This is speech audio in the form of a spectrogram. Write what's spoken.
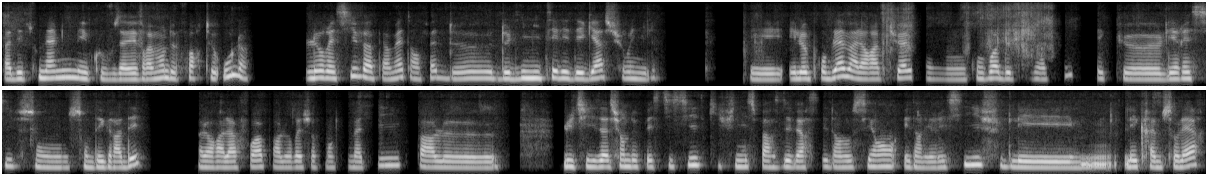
pas des tsunamis, mais que vous avez vraiment de fortes houles, le récif va permettre en fait de de limiter les dégâts sur une île. Et le problème à l'heure actuelle qu'on voit de plus en plus, c'est que les récifs sont dégradés. Alors à la fois par le réchauffement climatique, par l'utilisation de pesticides qui finissent par se déverser dans l'océan et dans les récifs, les, les crèmes solaires,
